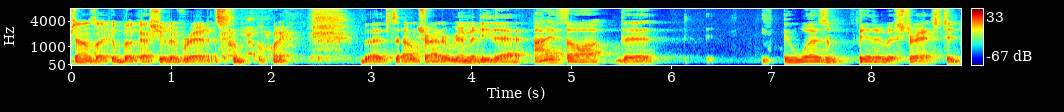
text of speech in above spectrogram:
sounds like a book I should have read at some point, but I'll try to remedy that. I thought that it was a bit of a stretch to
